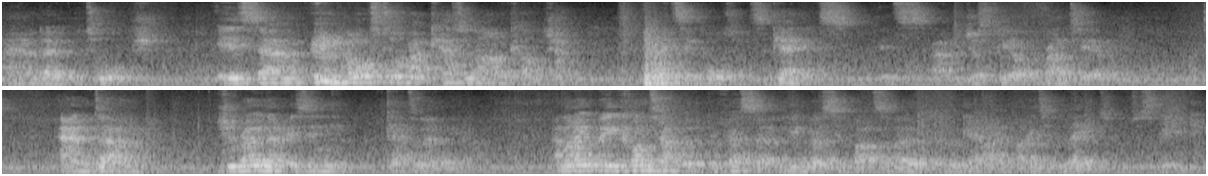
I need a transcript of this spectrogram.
I hand over the torch. Is um, I want to talk about Catalan culture and its importance. Again, it's it's um, just here on the frontier, and um, Girona is in Catalonia. And I made contact with a professor at the University of Barcelona, who again I invited late to speak.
